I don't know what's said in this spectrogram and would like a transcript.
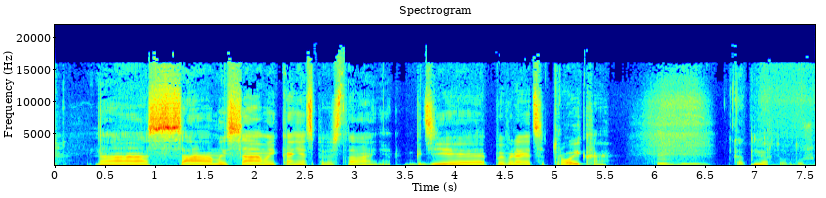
на самый-самый конец повествования, где появляется тройка, Мгм. Как мертвых душах.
